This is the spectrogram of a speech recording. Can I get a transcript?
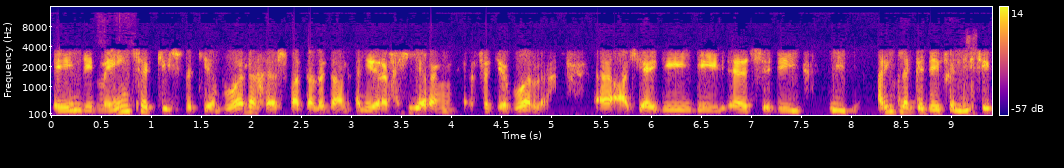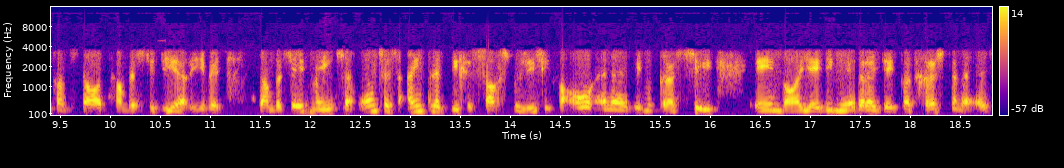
en die mense kies verteenwoordigers wat hulle dan in die regering verteenwoordig uh, as jy die die uh, die die, die eintlike definisie van staat gaan bestudeer jy weet dan besef mense ons is eintlik die gesagsposisie veral in 'n demokrasie en waar jy die meerderheid het wat Christene is.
